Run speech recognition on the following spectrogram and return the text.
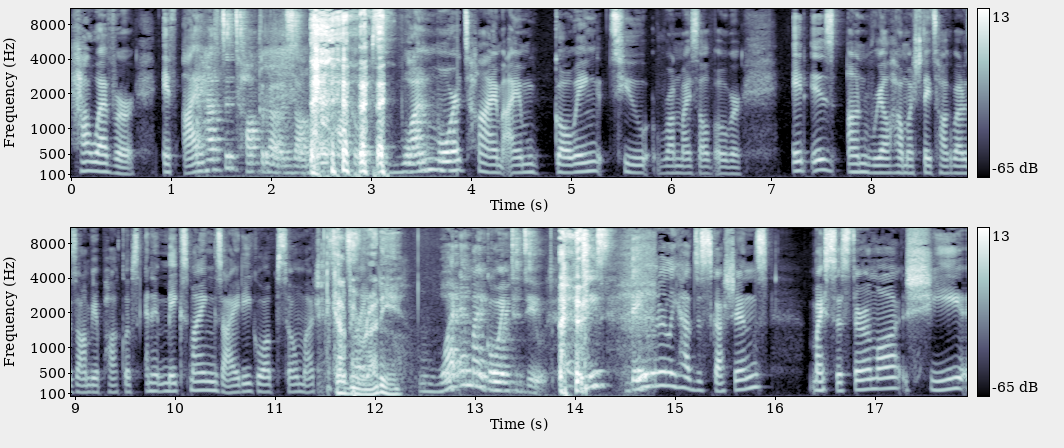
However, if I have to talk about a zombie apocalypse one more time, I am going to run myself over. It is unreal how much they talk about a zombie apocalypse, and it makes my anxiety go up so much. You gotta be like, ready. What am I going to do? These they literally have discussions my sister-in-law, she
